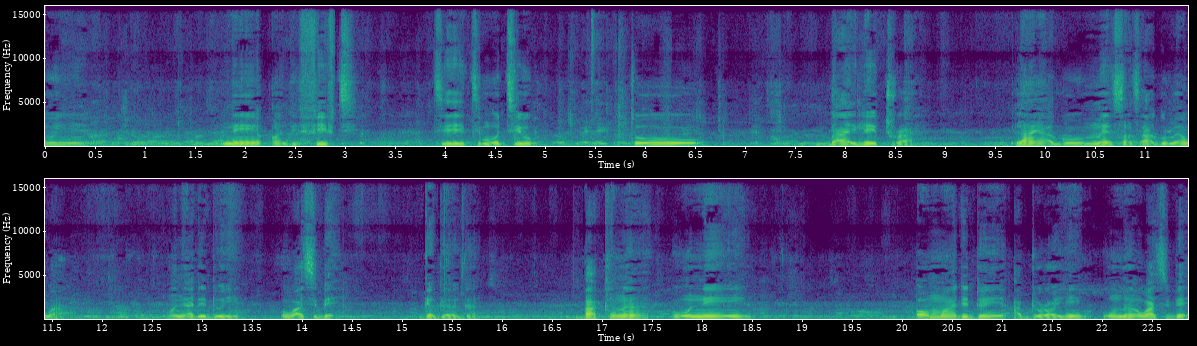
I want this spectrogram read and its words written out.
Adédoyin ní on the fifth tí Timothy tó gba ilé ìtura láàárín aago mẹ́sàn-án sí aago mẹ́wàá wọ́n ní Adédoyin ó wá síbẹ̀ gangan bákan náà òun ni ọmọ Adédoyin Abdulrahim òun náà wá síbẹ̀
